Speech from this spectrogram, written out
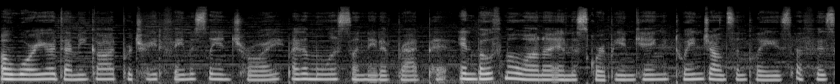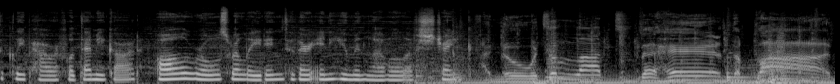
A warrior demigod portrayed famously in Troy by the Mula Sun native Brad Pitt. In both Moana and The Scorpion King, Dwayne Johnson plays a physically powerful demigod, all roles relating to their inhuman level of strength. I know it's a lot, the hair, the bod.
